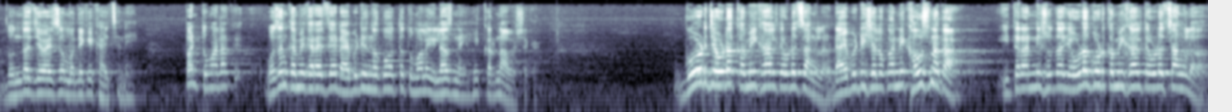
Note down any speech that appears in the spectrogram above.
दोनदा जेवायचं मध्ये काही खायचं नाही. पण तुम्हाला वजन कमी करायचं आहे डायबिटीज नको तर तुम्हाला इलाज नाही. हे करणं आवश्यक आहे. गोड जेवढं कमी खाल तेवढं चांगलं. डायबिटीसच्या लोकांनी खाऊच नका. इतरांनी सुद्धा जेवढं गोड कमी खाल तेवढं चांगलं.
